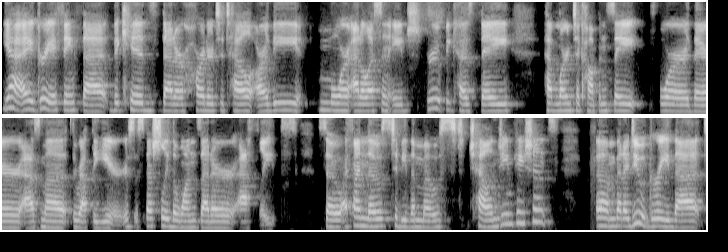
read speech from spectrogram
Yeah, I agree. I think that the kids that are harder to tell are the more adolescent age group because they have learned to compensate for their asthma throughout the years, especially the ones that are athletes. So I find those to be the most challenging patients. Um, but I do agree that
